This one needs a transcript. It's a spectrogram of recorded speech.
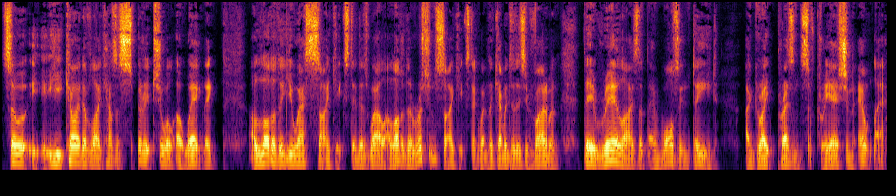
So he, he kind of like has a spiritual awakening. A lot of the US psychics did as well. A lot of the Russian psychics did when they came into this environment. They realized that there was indeed a great presence of creation out there,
